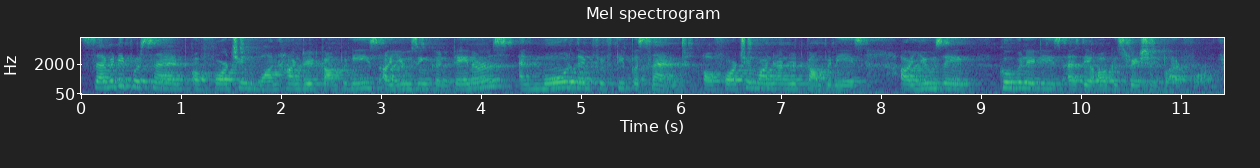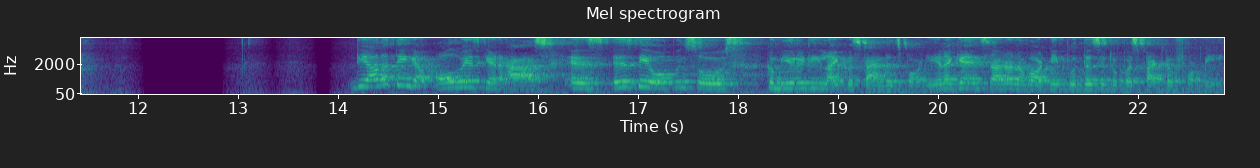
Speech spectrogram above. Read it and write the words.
70% of Fortune 100 companies are using containers and more than 50% of Fortune 100 companies are using Kubernetes as their orchestration platform. The other thing I always get asked is, is the open source community like a standards body? And again, Sarah Novotny put this into perspective for me.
